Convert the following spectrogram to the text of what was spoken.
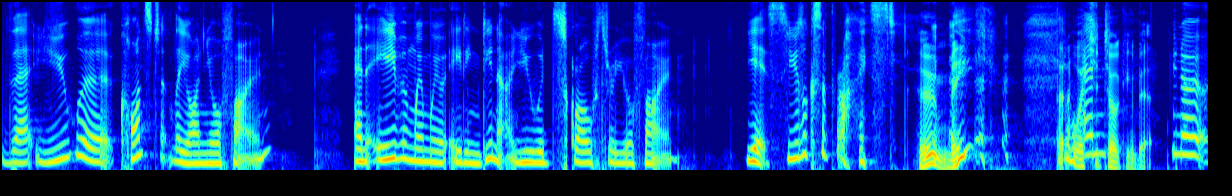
that you were constantly on your phone and even when we were eating dinner you would scroll through your phone. Yes, you look surprised. Who, me? I Don't know what you're talking about. You know,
